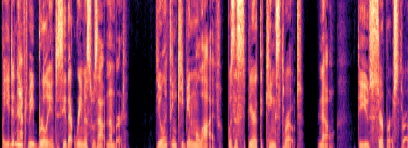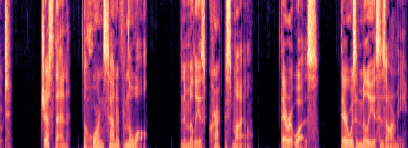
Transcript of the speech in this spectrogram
But you didn't have to be brilliant to see that Remus was outnumbered. The only thing keeping him alive was the spear at the king's throat. No, the usurper's throat. Just then, the horn sounded from the wall, and Emilius cracked a smile. There it was. There was Emilius's army.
